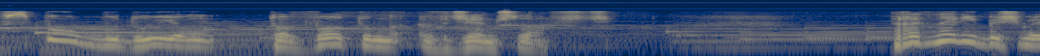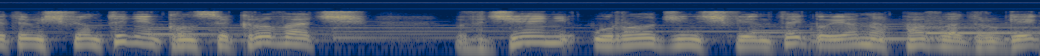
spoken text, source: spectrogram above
współbudują to wotum wdzięczności. Pragnęlibyśmy tę świątynię konsekrować w dzień urodzin świętego Jana Pawła II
